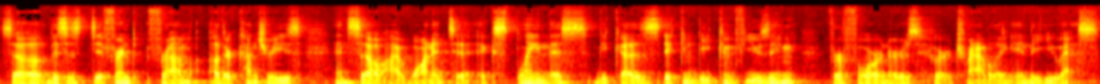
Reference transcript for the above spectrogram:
So this is different from other countries. And so I wanted to explain this because it can be confusing for foreigners who are traveling in the US.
